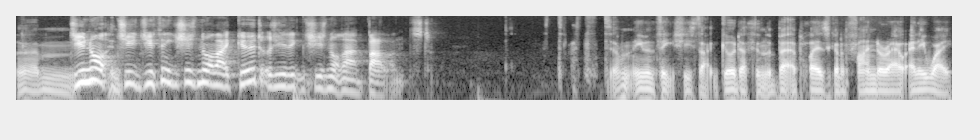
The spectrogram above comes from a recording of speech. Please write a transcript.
Um, do you not? In... Do you, do you think she's not that good, or do you think she's not that balanced? I don't even think she's that good. I think the better players are going to find her out anyway.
